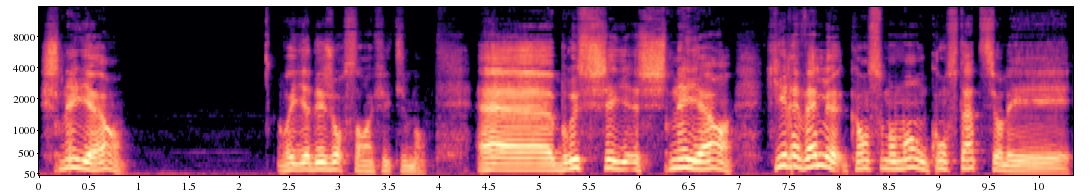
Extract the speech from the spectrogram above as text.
Schneier oui, il y a des jours sans, effectivement. Euh, Bruce Schneier, qui révèle qu'en ce moment, on constate sur, les,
